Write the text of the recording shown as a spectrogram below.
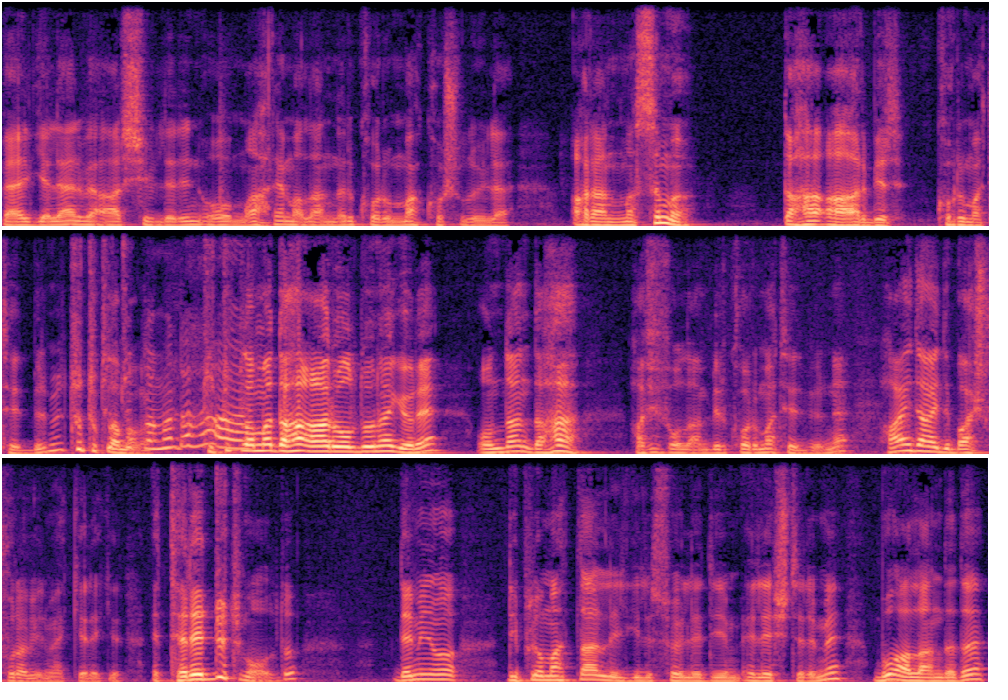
belgeler ve arşivlerin o mahrem alanları korunmak koşuluyla aranması mı daha ağır bir koruma tedbiri mi? Tutuklama, mı? Tutuklama daha ağır. Tutuklama daha ağır olduğuna göre ondan daha hafif olan bir koruma tedbirine haydi haydi başvurabilmek gerekir. E tereddüt mü oldu? Demin o diplomatlarla ilgili söylediğim eleştirimi bu alanda da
